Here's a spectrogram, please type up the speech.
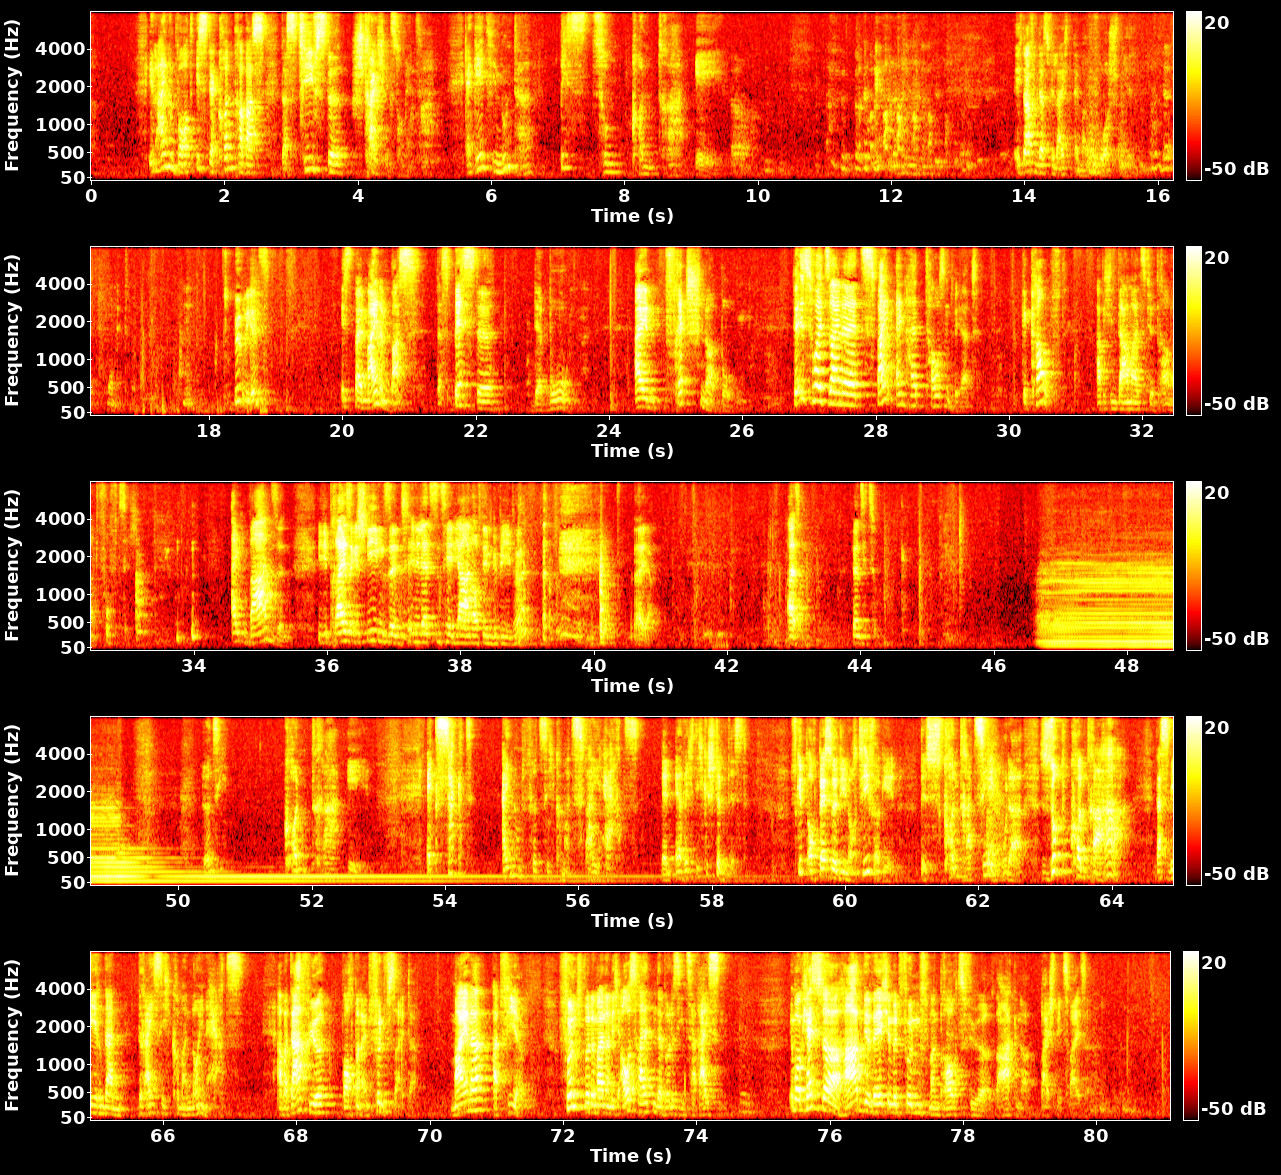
In einem Wort ist der Kontrabass das tiefste Streichinstrument. Er geht hinunter bis zum Kontra E. Ich darf Ihnen das vielleicht einmal vorspielen. Moment. Übrigens ist bei meinem Bass das Beste der Bogen. Ein Fretschner-Bogen. Der ist heute seine zweieinhalbtausend wert. Gekauft habe ich ihn damals für 350. Ein Wahnsinn, wie die Preise gestiegen sind in den letzten zehn Jahren auf dem Gebiet. Naja. Also, hören Sie zu. Hören Sie, Kontra E. Exakt 41,2 Hertz, wenn er richtig gestimmt ist. Es gibt auch Bässe, die noch tiefer gehen, bis Kontra C oder Subkontra H. Das wären dann 30,9 Hertz. Aber dafür braucht man einen Fünfseiter. Meiner hat vier. Fünf würde meiner nicht aushalten, da würde es ihn zerreißen. Im Orchester haben wir welche mit fünf, man braucht es für Wagner beispielsweise.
